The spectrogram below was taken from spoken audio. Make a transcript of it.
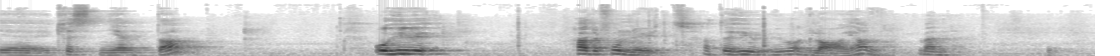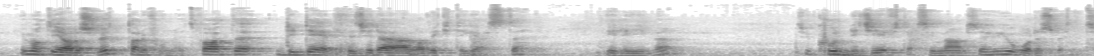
eh, kristen jente. Og hun hadde funnet ut at hun, hun var glad i han, men hun måtte gjøre det slutt, har du funnet ut. For at eh, de delte ikke det aller viktigste i livet. Så hun kunne ikke gifte seg med han, så hun gjorde det slutt.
